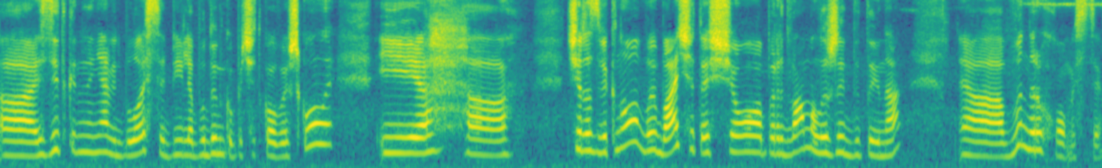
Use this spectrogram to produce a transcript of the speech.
е, зіткнення відбулося біля будинку початкової школи, і е, через вікно ви бачите, що перед вами лежить дитина е, в нерухомості.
